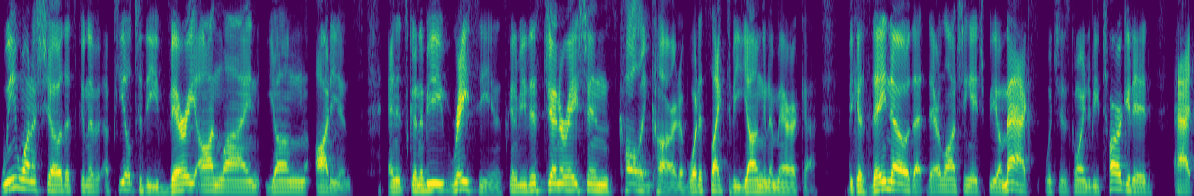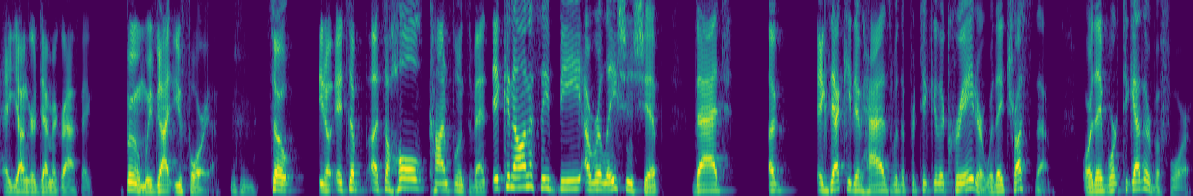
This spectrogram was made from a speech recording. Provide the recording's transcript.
we want a show that's going to appeal to the very online young audience. And it's going to be racy and it's going to be this generation's calling card of what it's like to be young in America because they know that they're launching HBO Max, which is going to be targeted at a younger demographic. Boom, we've got Euphoria. Mm-hmm. So, you know, it's a it's a whole confluence event. It can honestly be a relationship that a executive has with a particular creator where they trust them or they've worked together before.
